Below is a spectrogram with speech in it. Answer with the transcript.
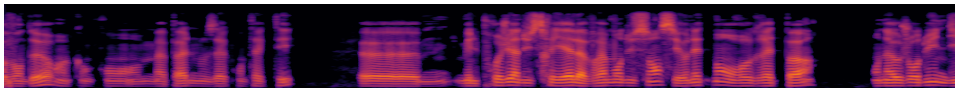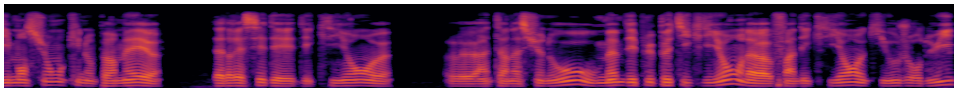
vendeur hein, quand, quand, Mapal nous a contactés. Euh, mais le projet industriel a vraiment du sens et honnêtement, on regrette pas. On a aujourd'hui une dimension qui nous permet d'adresser des, clients internationaux ou même des plus petits clients. On a enfin des clients qui aujourd'hui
